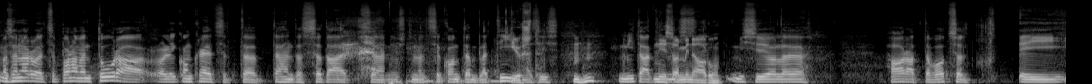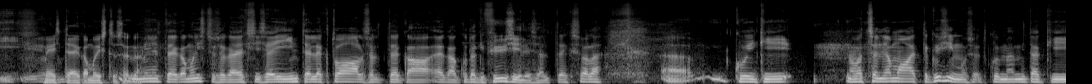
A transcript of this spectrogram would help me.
ma saan aru, et see Bonaventura oli konkreetselt, tähendas seda, et see on just nimelt see kontemplatiivne, siis mm -hmm. midagi, mis, mis ei ole haaratav otseselt ei. meelte ega mõistusega. meelte ega mõistusega, ehk siis ei intellektuaalselt ega, ega kuidagi füüsiliselt, eks ole. Äh, kuigi no vot, see on omaette küsimus, et kui me midagi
